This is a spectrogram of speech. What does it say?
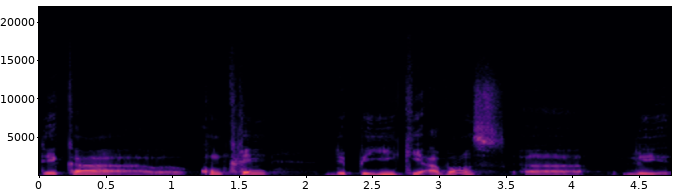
des cas concrets de pays qui avancent. le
